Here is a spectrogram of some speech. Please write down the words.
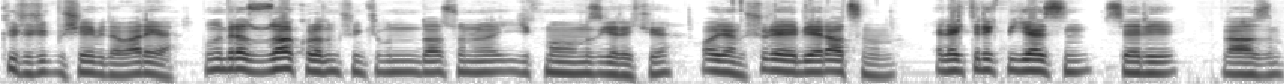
Küçücük bir şey bir de var ya. Bunu biraz uzağa kuralım çünkü bunu daha sonra yıkmamamız gerekiyor. Hocam şuraya bir yere atın onu. Elektrik bir gelsin. Seri lazım.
